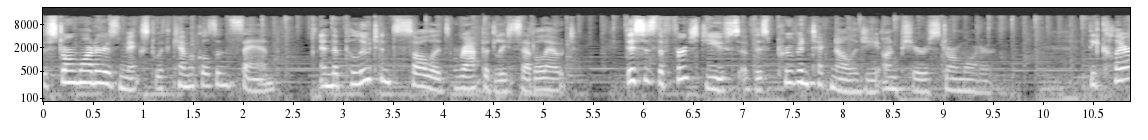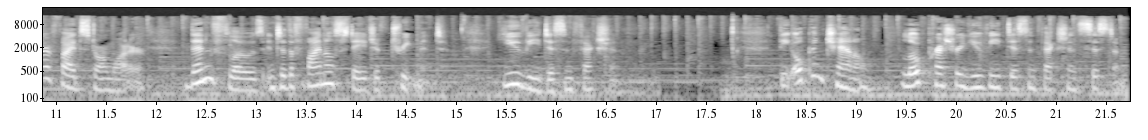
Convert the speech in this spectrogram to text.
the stormwater is mixed with chemicals and sand, and the pollutant solids rapidly settle out. This is the first use of this proven technology on pure stormwater. The clarified stormwater then flows into the final stage of treatment, UV disinfection. The open channel, low pressure UV disinfection system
